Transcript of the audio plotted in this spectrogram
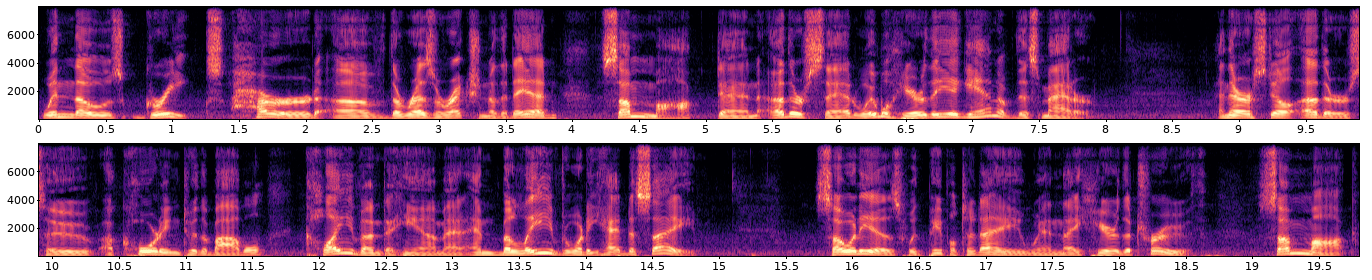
when those Greeks heard of the resurrection of the dead, some mocked, and others said, We will hear thee again of this matter. And there are still others who, according to the Bible, clave unto him and, and believed what he had to say. So it is with people today when they hear the truth. Some mock,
